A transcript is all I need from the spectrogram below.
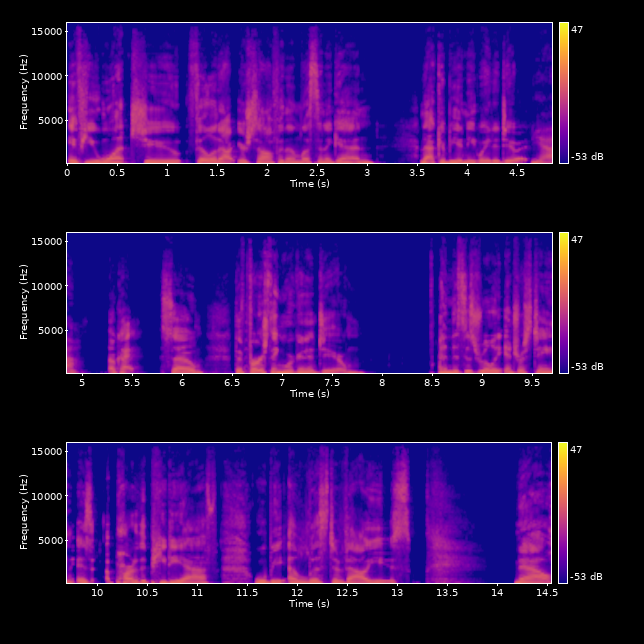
If you want to fill it out yourself and then listen again, that could be a neat way to do it. Yeah. Okay. So the first thing we're going to do, and this is really interesting, is a part of the PDF will be a list of values. Now,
